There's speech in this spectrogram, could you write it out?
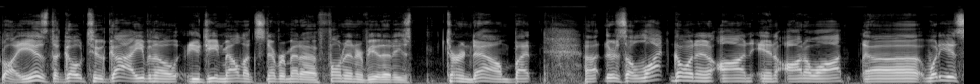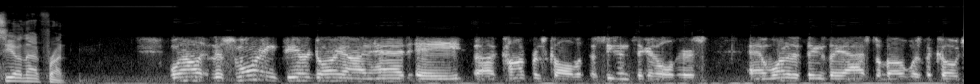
Well, he is the go-to guy, even though Eugene Melnyk's never met a phone interview that he's turned down. But uh, there's a lot going on in Ottawa. Uh, what do you see on that front? Well, this morning, Pierre Dorion had a uh, conference call with the season ticket holders and one of the things they asked about was the coach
